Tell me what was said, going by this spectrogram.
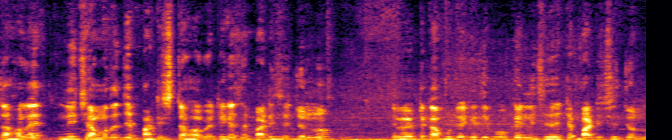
তাহলে নিচে আমাদের যে পার্টিসটা হবে, ঠিক আছে? পার্টিসের জন্য এভাবে একটা কাপড় রেখে দিব, ওকে? নিচে এটা পার্টিসের জন্য।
